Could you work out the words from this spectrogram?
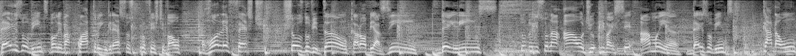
10 ouvintes vão levar quatro ingressos pro festival Rolê Fest. Shows do Vitão, Carol Biazin, Daylins, tudo isso na áudio e vai ser amanhã. 10 ouvintes, cada um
